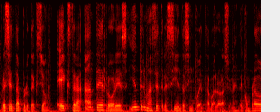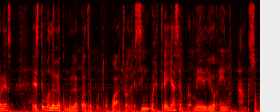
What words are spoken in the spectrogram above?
Presenta protección extra ante errores y entre más de 350 valoraciones de compradores, este modelo acumula 4.4 de 5 estrellas en promedio en Amazon.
